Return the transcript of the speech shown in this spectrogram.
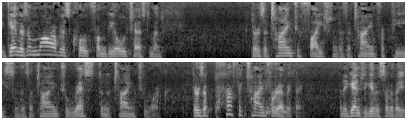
Again, there's a marvelous quote from the Old Testament. There's a time to fight, and there's a time for peace, and there's a time to rest, and a time to work. There's a perfect time for everything. And again, to give a sort of a,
